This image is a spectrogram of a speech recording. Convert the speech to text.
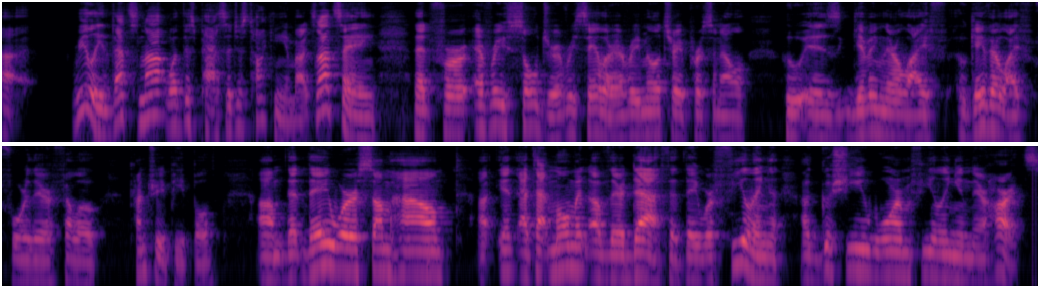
uh, really, that's not what this passage is talking about. It's not saying that for every soldier, every sailor, every military personnel who is giving their life, who gave their life for their fellow country people, um, that they were somehow uh, in, at that moment of their death, that they were feeling a, a gushy, warm feeling in their hearts,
